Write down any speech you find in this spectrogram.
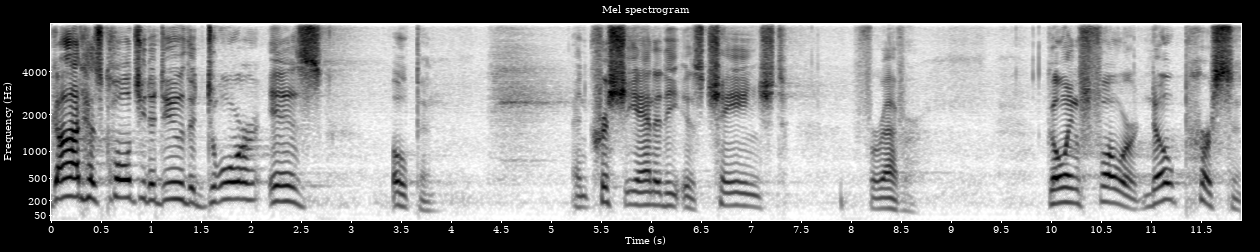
God has called you to do, the door is open. And Christianity is changed forever going forward, no person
